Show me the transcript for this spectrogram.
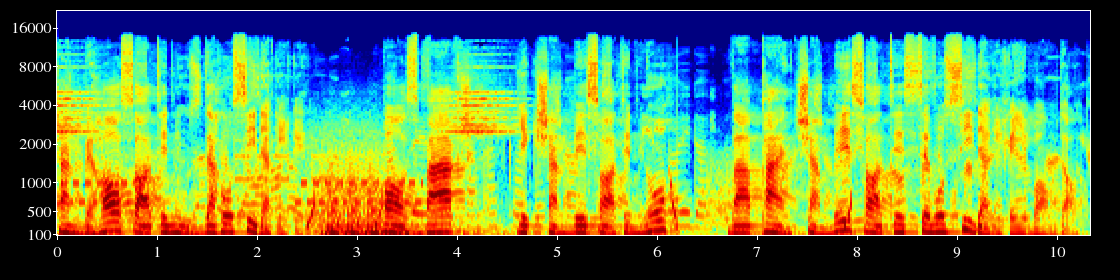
شنبه ها ساعت 19 و 30 دقیقه. بازپخش یک شنبه ساعت 9 و پنج شنبه ساعت 3 و 30 دقیقه بامداد.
